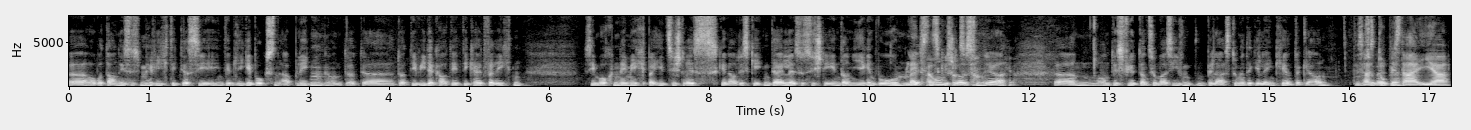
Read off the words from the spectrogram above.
Äh, Aber dann ist es mir wichtig, dass sie in den Liegeboxen abliegen und dort die Wiederkautätigkeit verrichten. Sie machen nämlich bei Hitzestress genau das Gegenteil. Also sie stehen dann irgendwo, meistens geschlossen, ja. Ähm, Und das führt dann zu massiven Belastungen der Gelenke und der Klauen. Das heißt, so du bist da eher,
